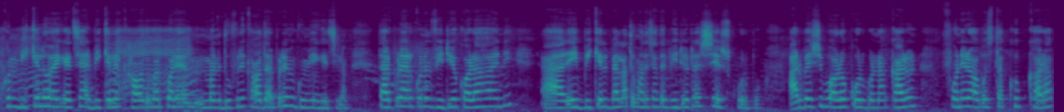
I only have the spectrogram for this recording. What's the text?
এখন বিকেল হয়ে গেছে আর বিকেলে খাওয়া দাওয়ার পরে মানে দুপুরে খাওয়া দাওয়ার পরে আমি ঘুমিয়ে গেছিলাম। তারপরে আর কোনো ভিডিও করা হয়নি। আর এই বিকেলবেলা তোমাদের সাথে ভিডিওটা শেষ করব। আর বেশি বড় করব না, কারণ ফোনের অবস্থা খুব খারাপ।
